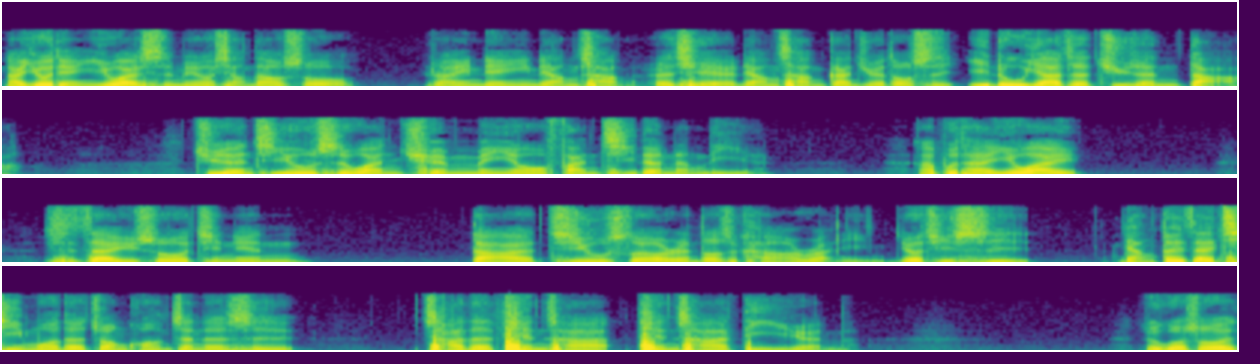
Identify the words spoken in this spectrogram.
那有点意外是没有想到说。软硬连赢两场，而且两场感觉都是一路压着巨人打，巨人几乎是完全没有反击的能力。那不太意外，是在于说今年大家几乎所有人都是看好软银，尤其是两队在季末的状况真的是差的天差天差地远。如果说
